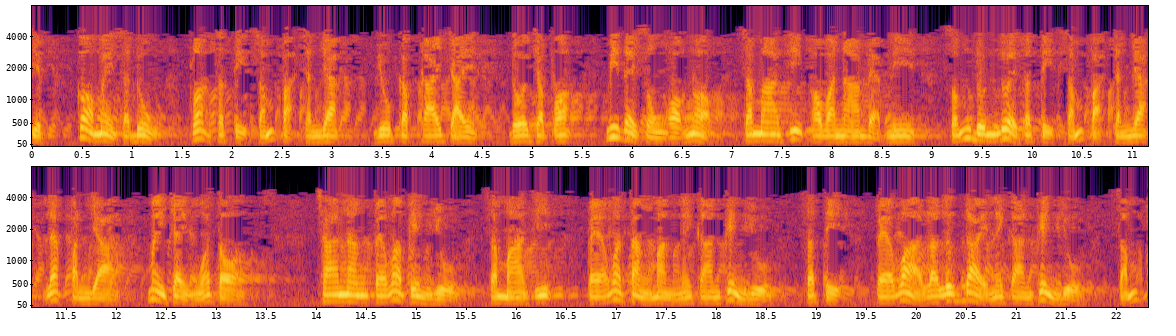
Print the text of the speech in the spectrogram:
จิตก็ไม่สะดุ้งเพราะสติสัมปชัญญะอยู่กับกายใจ โดยเฉพาะมิได้ส่งออกนอก สมาธิภาวนาแบบนี้ สมดุลด้วยสติสัมปชัญญะและปัญญาไม่ใช่หัวต่อ ชานังแปลว่าเพ่งอยู่ สมาธิ แปลว่าตั้งมั่นในการเพ่งอยู่ สติ แปลว่าระลึกได้ในการเพ่งอยู่ สัมป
